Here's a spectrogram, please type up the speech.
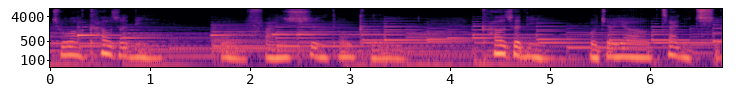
主啊，靠着你，我凡事都可以；靠着你，我就要站起来。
